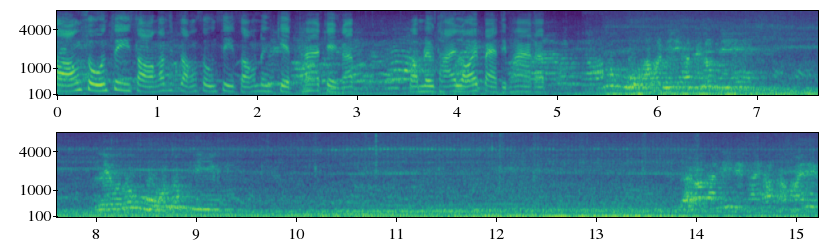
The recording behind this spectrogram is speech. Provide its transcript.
12042 ครับ 120421757 ครับ ความเร็วท้าย 185 ครับทุกหมูครับวันนี้ครับในรุ่นนี้ เร็วทุกหมูทุกทีมแล้วก็ทางนี้เด็กไทยครับกับหมายเลข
